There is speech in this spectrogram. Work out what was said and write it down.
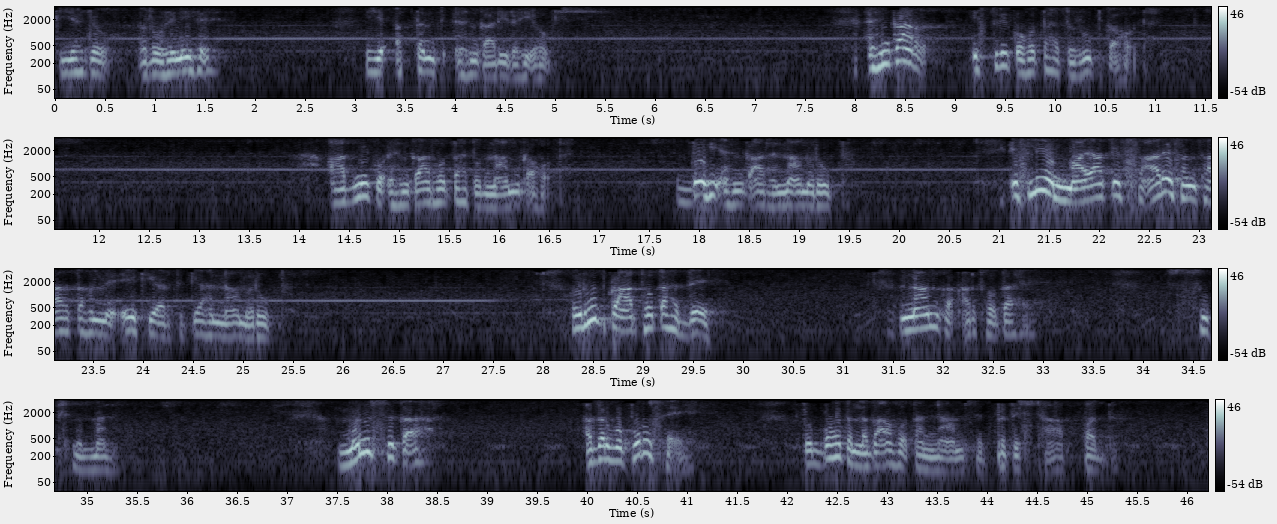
कि यह जो रोहिणी है, ये अत्यंत अहंकारी रही होगी। अहंकार स्त्री को होता है तो रूप का होता है। आदमी को अहंकार होता है तो नाम का होता है। दो ही अहंकार है नाम रूप इसलिए माया के सारे संसार का हमने एक ही अर्थ किया है नाम रूप रूप का अर्थ होता है देह। नाम का अर्थ होता है सूक्ष्म मन। मनुष्य का अगर वो पुरुष है तो बहुत लगाव होता नाम से, प्रतिष्ठा, पद,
